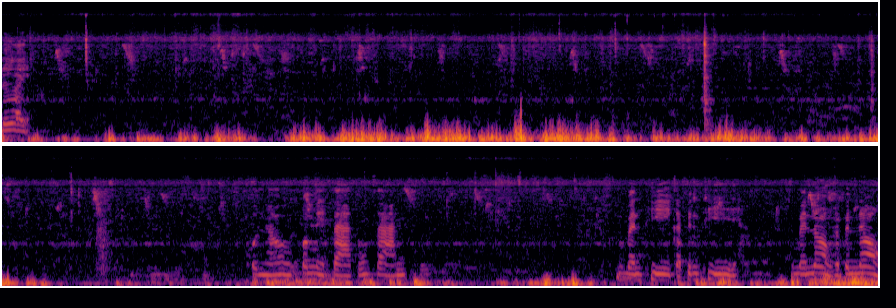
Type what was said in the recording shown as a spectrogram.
เรื่อยๆคนเอาคนเมตตาสงสารมันเป็นทีกับเป็นทีมันเป็นน้องกับเป็นน้อง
